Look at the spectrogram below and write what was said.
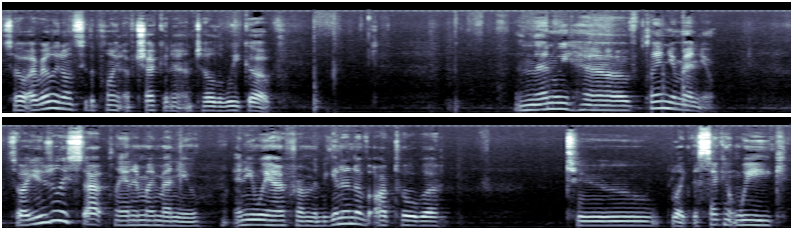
So I really don't see the point of checking it until the week of. And then we have plan your menu. So I usually start planning my menu anywhere from the beginning of October to like the second week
